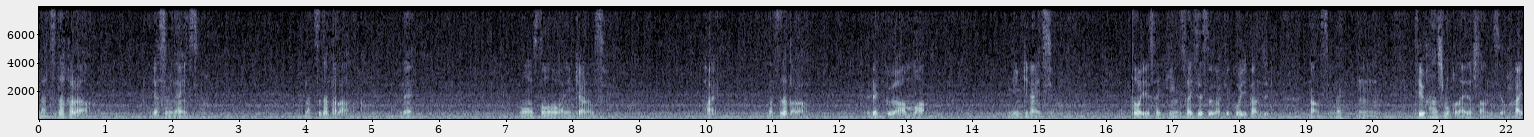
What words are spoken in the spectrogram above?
夏だから、休みないんですよ。夏だから、ね、モンストの方が人気あるんですよ。はい夏だからレックがあんま元気ないんですよとはいえ最近再生数が結構いい感じなんですよねうんっていう話もこの間したんですよ。はい。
